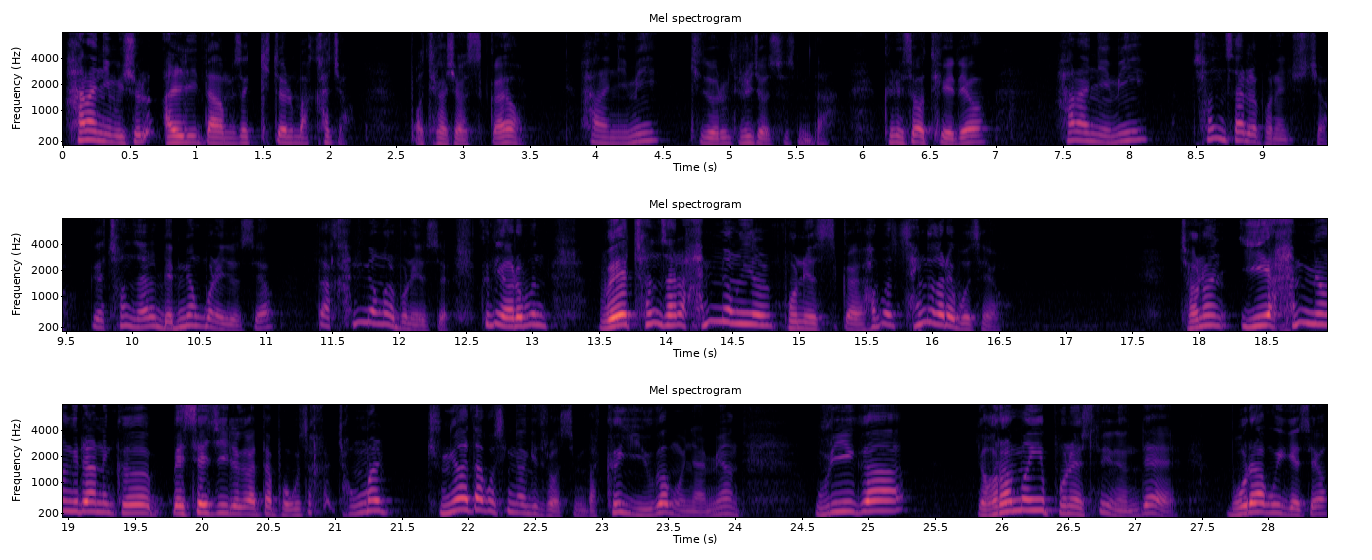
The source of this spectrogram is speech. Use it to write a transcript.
하나님이실 알리다 하면서 기도를 막 하죠. 어떻게 하셨을까요? 하나님이 기도를 들으셨습니다. 그래서 어떻게 돼요? 하나님이 천사를 보내주죠. 그 천사를 몇 명 보내줬어요? 딱 한 명을 보내줬어요. 근데 여러분 왜 천사를 한 명을 보냈을까요? 한번 생각을 해보세요. 저는 이 한 명이라는 그 메시지를 갖다 보고서 정말 중요하다고 생각이 들었습니다. 그 이유가 뭐냐면 우리가 여러 명이 보낼 수도 있는데 뭐라고 얘기했어요?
